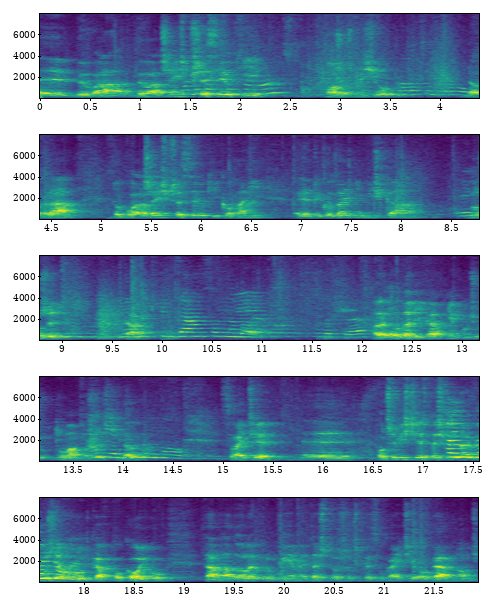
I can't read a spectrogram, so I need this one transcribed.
y, była, była część przesyłki. Możesz, Misiu. Dobra. To była część przesyłki, kochani. Y, tylko daj mi Miśka nożyczki. Tak. Ale to delikatnie, Guciu, tu mam nożyczki, dobra. Słuchajcie, e, oczywiście jesteśmy na górze, u Ludka w pokoju. Tam na dole próbujemy też troszeczkę, słuchajcie, ogarnąć.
